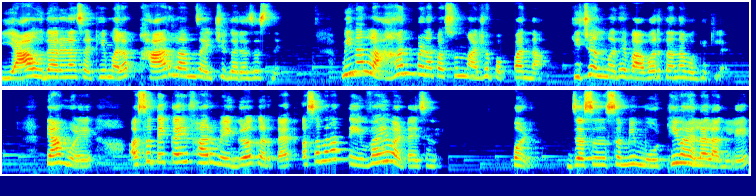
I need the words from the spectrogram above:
या उदाहरणासाठी मला फार लांब जायची गरजच नाही. मी ना लहानपणापासून माझ्या पप्पांना किचनमध्ये वावरताना बघितलंय. त्यामुळे असं ते काही फार वेगळं करतायत असं मला तेव्हाही वाटायचं नाही. पण जसं जसं मी मोठी व्हायला लागले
